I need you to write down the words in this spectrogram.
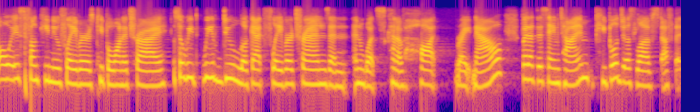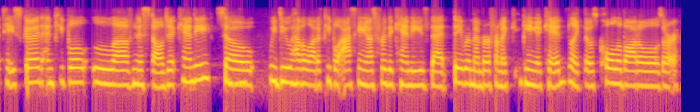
always funky new flavors people want to try. So we we do look at flavor trends and and what's kind of hot right now. But at the same time, people just love stuff that tastes good and people love nostalgic candy. So mm-hmm. we do have a lot of people asking us for the candies that they remember from a, being a kid, like those cola bottles or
